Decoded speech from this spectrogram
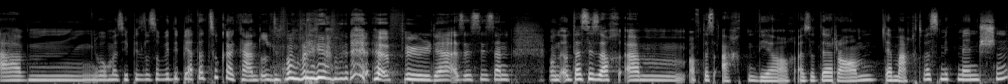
Ähm, wo man sich ein bisschen so wie die Bertha Zuckerkandel von früher fühlt. Ja. Also es ist ein, und, und das ist auch, ähm, auf das achten wir auch. Also der Raum, der macht was mit Menschen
